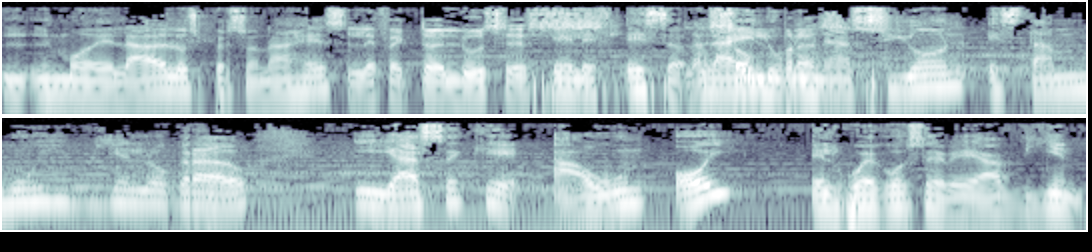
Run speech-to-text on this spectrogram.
el modelado de los personajes, El efecto de luces, el- eso, las la sombras. iluminación está muy bien logrado y hace que aún hoy el juego se vea bien.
